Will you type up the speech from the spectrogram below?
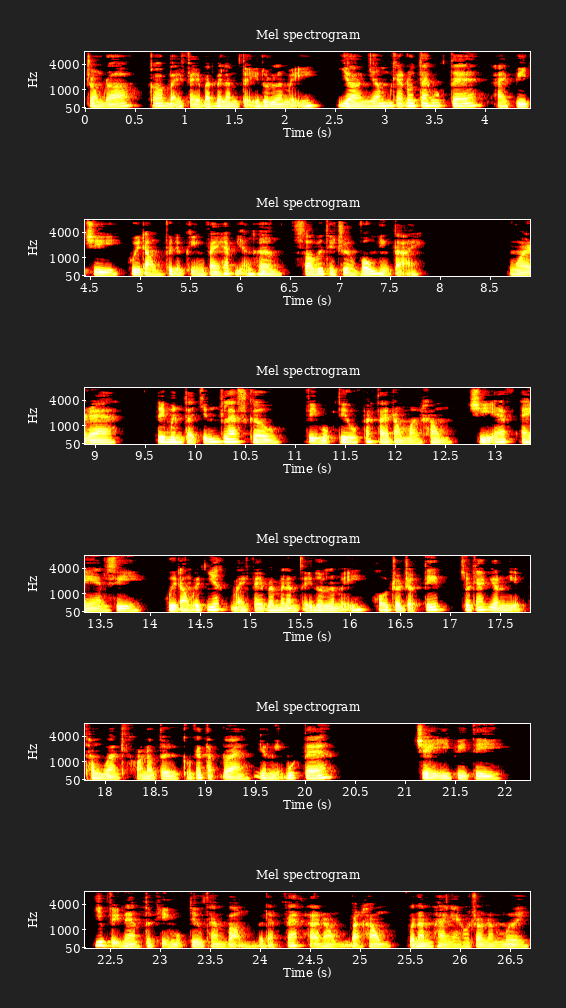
trong đó có 7,75 tỷ đô la Mỹ do nhóm các đối tác quốc tế IPG huy động với điều kiện vay hấp dẫn hơn so với thị trường vốn hiện tại. Ngoài ra, Liên minh Tài chính Glasgow vì mục tiêu phát thải ròng bằng không GFANC huy động ít nhất 7,75 tỷ đô la Mỹ hỗ trợ trực tiếp cho các doanh nghiệp thông qua các khoản đầu tư của các tập đoàn, doanh nghiệp quốc tế. JEPT giúp Việt Nam thực hiện mục tiêu tham vọng về đạt phát thải ròng bằng không vào năm 2050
